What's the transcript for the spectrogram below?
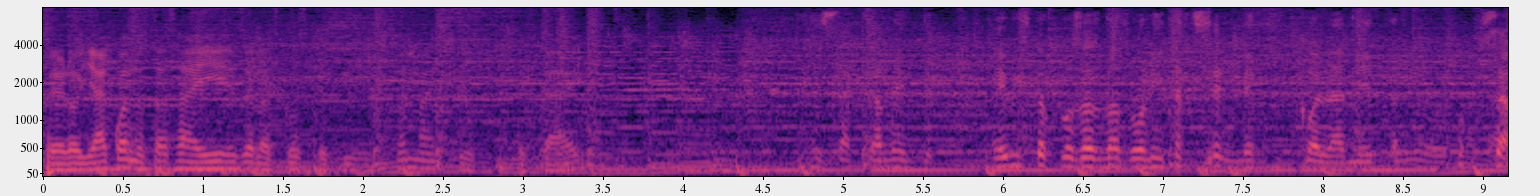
Pero ya cuando estás ahí es de las cosas que dices, no manches, se cae. Exactamente he visto cosas más bonitas en México, la neta. O sea,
